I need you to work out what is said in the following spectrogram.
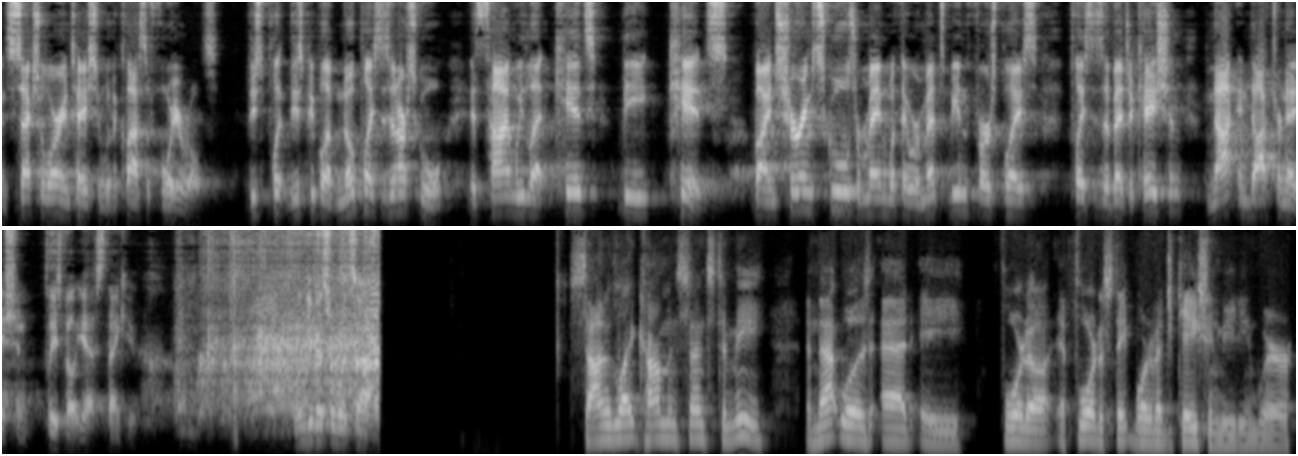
and sexual orientation with a class of four-year-olds. These, these people have no places in our school. It's time we let kids be kids by ensuring schools remain what they were meant to be in the first place, places of education, not indoctrination. Please vote yes. Thank you. Thank you, Mr. Woodside. Sounded like common sense to me. And that was at a Florida, a Florida State Board of Education meeting where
